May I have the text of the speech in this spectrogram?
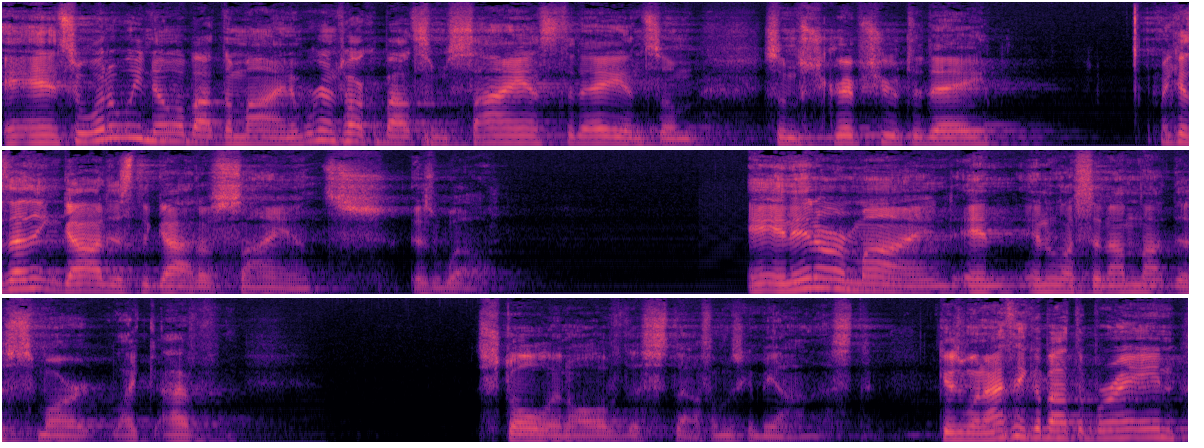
And so, what do we know about the mind? And we're going to talk about some science today and some, some scripture today, because I think God is the God of science as well. And in our mind, and, and listen, I'm not this smart. Like, I've stolen all of this stuff. I'm just going to be honest. Because when I think about the brain,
